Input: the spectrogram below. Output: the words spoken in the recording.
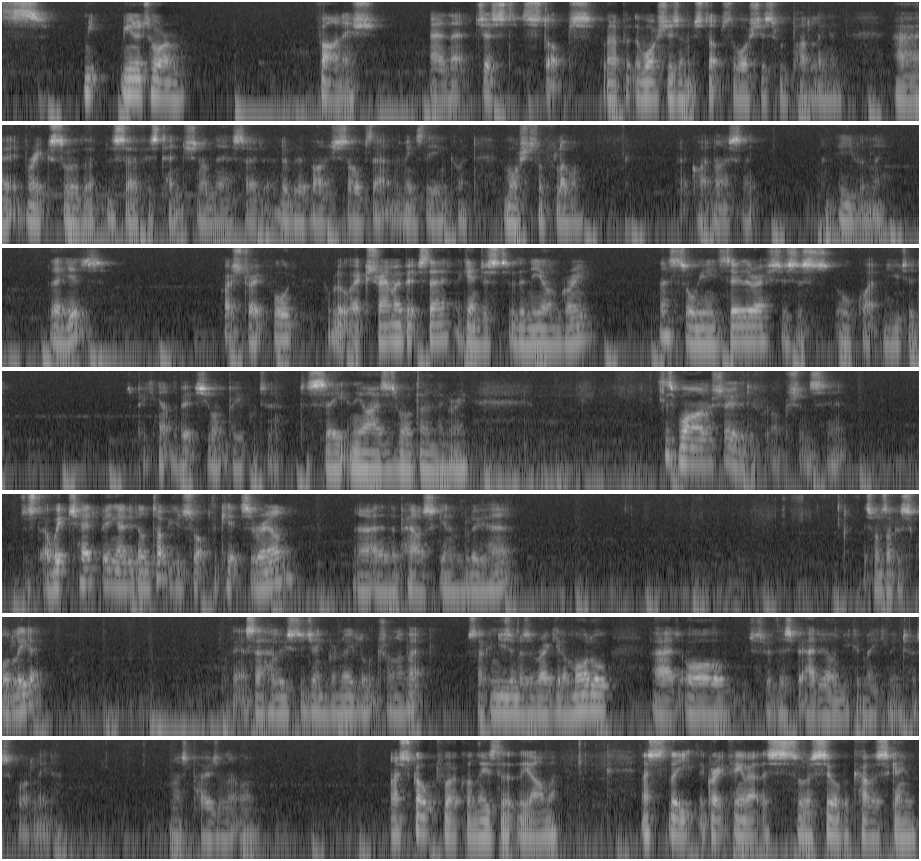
Munitorum varnish and that just stops when I put the washes on. It stops the washes from puddling and uh, it breaks sort of the, the, surface tension on there. So a little bit of varnish solves that, and it means the ink and washes will flow on uh, quite nicely and evenly. There he is. Quite straightforward. A couple little extra ammo bits there. Again, just with the neon green. That's all you need to do. The rest is just all quite muted. Just picking out the bits you want people to, to see, and the eyes as well done in the green. This is one, I'll show you the different options here. Just a wych head being added on top, you could swap the kits around. Uh, and then the power skin and blue hair. This one's like a squad leader. I think that's a hallucinogen grenade launcher on the back. So I can use him as a regular model, or just with this bit added on, you can make him into a squad leader. Nice pose on that one. Nice sculpt work on these, the, the armour. That's the, the great thing about this sort of silver colour scheme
